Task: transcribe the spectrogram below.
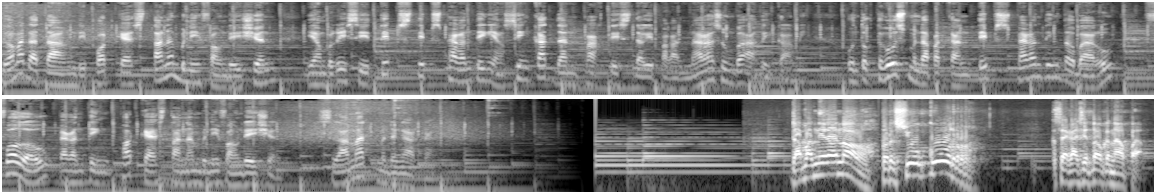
Selamat datang di podcast Tanam Benih Foundation yang berisi tips-tips parenting yang singkat dan praktis dari para narasumber ahli kami. Untuk terus mendapatkan tips parenting terbaru, follow Parenting Podcast Tanam Benih Foundation. Selamat mendengarkan. Dapat nilai nol, bersyukur. Saya kasih tahu kenapa.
